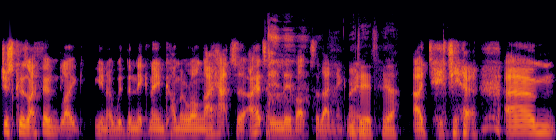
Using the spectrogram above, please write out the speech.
just because I think like you know with the nickname coming along, I had to I had to live up to that nickname. You did, yeah. I did, yeah. Um,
